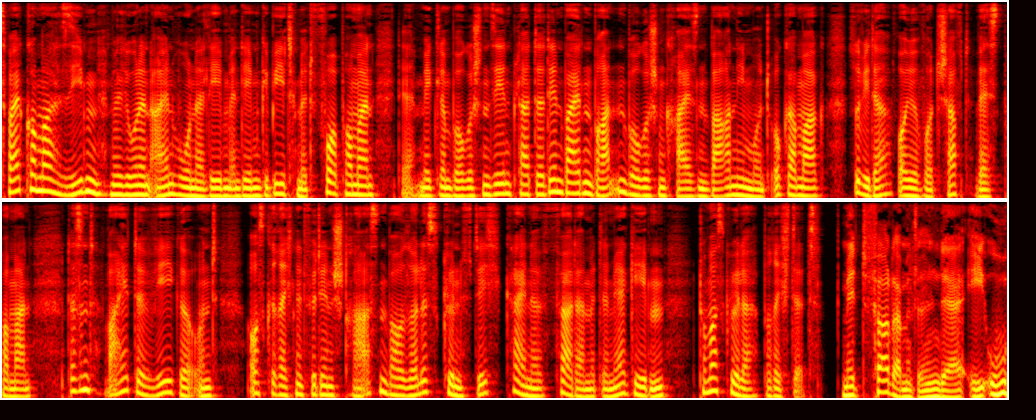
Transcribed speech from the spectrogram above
2,7 Millionen Einwohner leben in dem Gebiet mit Vorpommern, der Mecklenburgischen Seenplatte, den beiden brandenburgischen Kreisen Barnim und Uckermark sowie der Wojewodschaft Westpommern. Das sind weite Wege und ausgerechnet für den Straßenbau soll es künftig keine Fördermittel mehr geben. Thomas Köhler berichtet. Mit Fördermitteln der EU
